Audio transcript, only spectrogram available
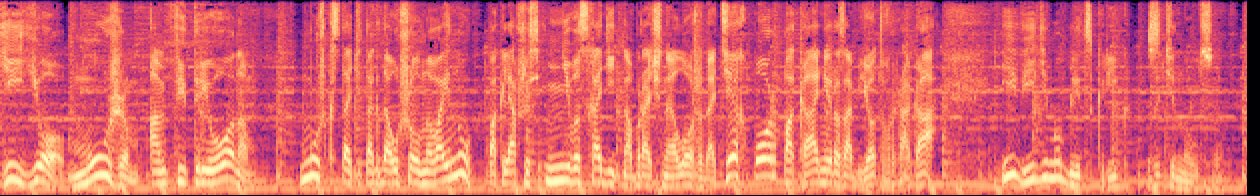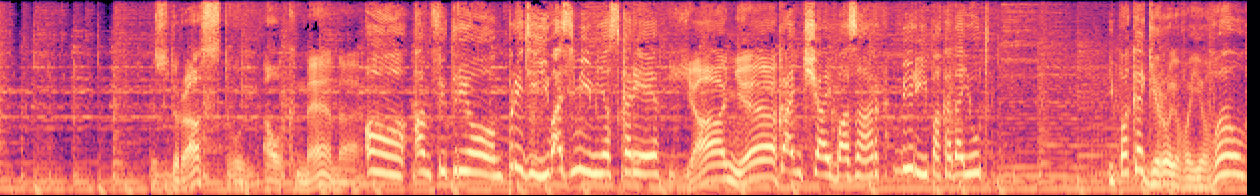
ее мужем Амфитрионом – Муж, кстати, тогда ушел на войну, поклявшись не восходить на брачное ложе до тех пор, пока не разобьет врага. И, видимо, Блицкрик затянулся. «Здравствуй, Алкмена!» «О, Амфитрион, приди и возьми меня скорее!» «Я не...» «Кончай базар, бери, пока дают!» И пока герой воевал,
